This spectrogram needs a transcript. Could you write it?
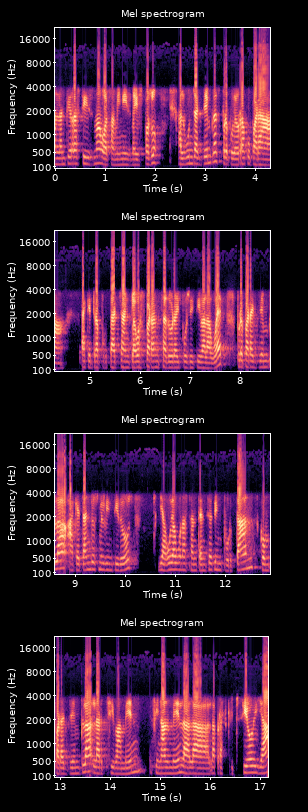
en l'antiracisme o el feminisme. I us poso alguns exemples, però podeu recuperar aquest reportatge en clau esperançadora i positiva a la web, però, per exemple, aquest any 2022 hi ha hagut algunes sentències importants, com per exemple l'arxivament, finalment, la, la, la prescripció ja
